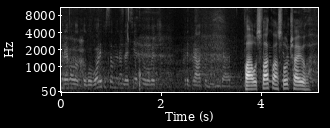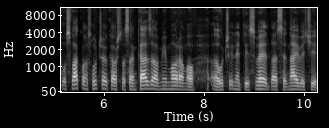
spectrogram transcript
trebalo dogovoriti s obzirom da je cijepivo već pred vratima? Pa u svakom slučaju, u svakom slučaju, kao što sam kazao, mi moramo učiniti sve da se najveći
